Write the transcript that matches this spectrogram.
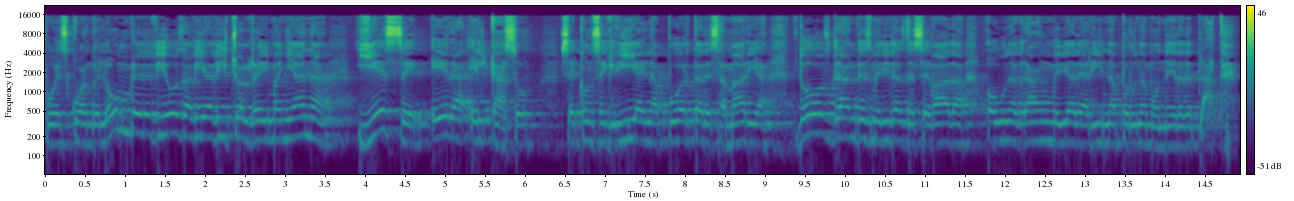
Pues cuando el hombre de Dios había dicho al rey mañana, y ese era el caso, se conseguiría en la puerta de Samaria dos grandes medidas de cebada o una gran medida de harina por una moneda de plata.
